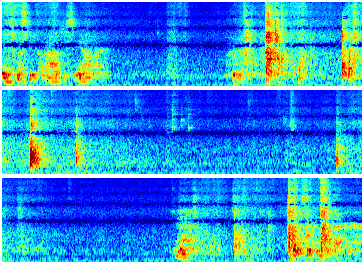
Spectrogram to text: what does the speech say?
These wispy clouds, you see how are. Yeah. Let's see if I can do better here.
